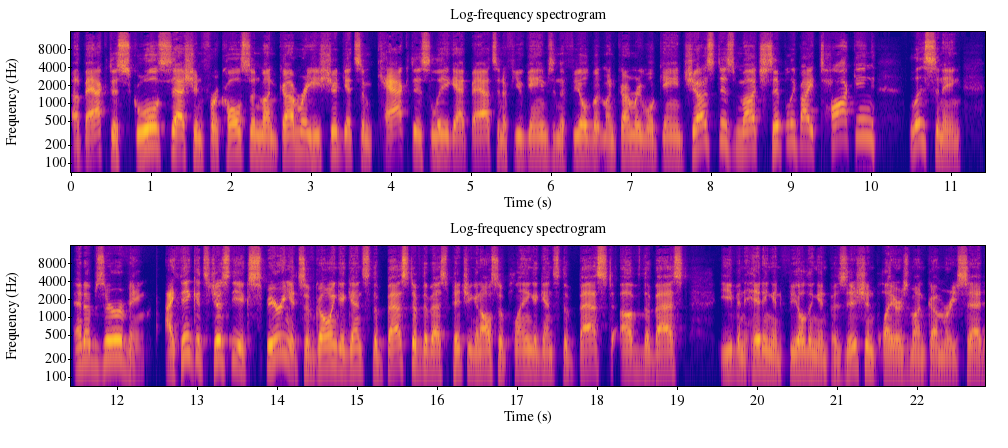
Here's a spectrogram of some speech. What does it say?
a back to school session for Colson Montgomery. He should get some Cactus League at bats and a few games in the field, but Montgomery will gain just as much simply by talking, listening, and observing. I think it's just the experience of going against the best of the best pitching and also playing against the best of the best, even hitting and fielding and position players, Montgomery said.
